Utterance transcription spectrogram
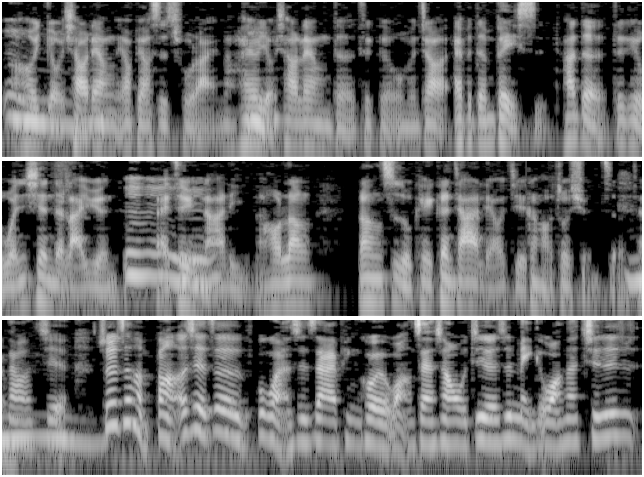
然后有效量要标示出来，然后还有有效量的这个我们叫 evidence base，它的这个文献的来源嗯来自于哪里，然后让让饲主可以更加的了解，更好做选择。了解嗯，所以这很棒，而且这不管是在 Pinko 的网站上，我记得是每个网站其实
